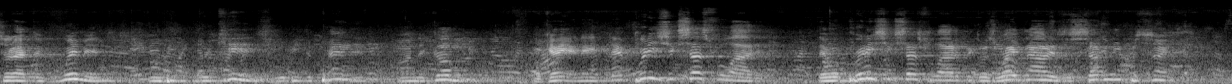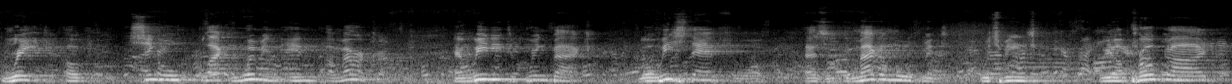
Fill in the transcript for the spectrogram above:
so that the women, be, the kids, will be dependent on the government. Okay, and they, they're pretty successful at it. They were pretty successful at it because right now there's a 70% rate of single black women in America. And we need to bring back what we stand for as the MAGA movement, which means we are pro-God,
